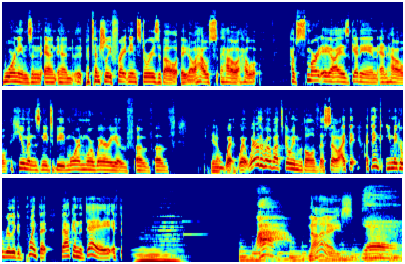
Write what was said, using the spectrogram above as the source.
warnings and and and potentially frightening stories about you know how how how how smart AI is getting and how humans need to be more and more wary of of of you know where, where where are the robots going with all of this? So i think i think you make a really good point that back in the day if the- wow. Nice. Yeah.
